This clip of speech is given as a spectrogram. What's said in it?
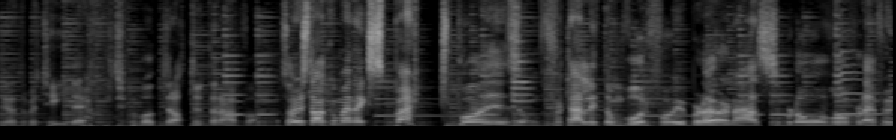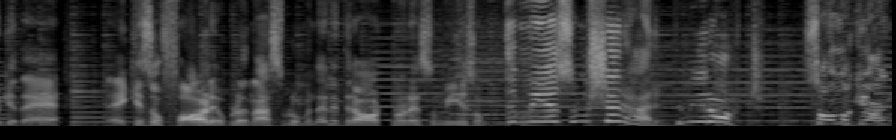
Så det betyr det at du bare dratt ut av ræva. Så har vi snakket med en ekspert på, som forteller litt om hvorfor vi blør neseblod, hvorfor det funker. Det, det er ikke så farlig å blø neseblod, men det er litt rart når det er så mye som Det er mye som skjer her! Det er mye rart. Så nok en gang,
